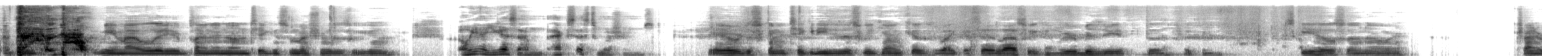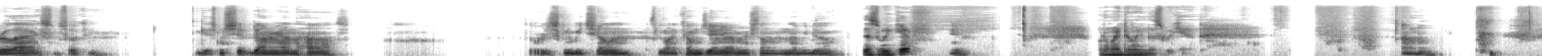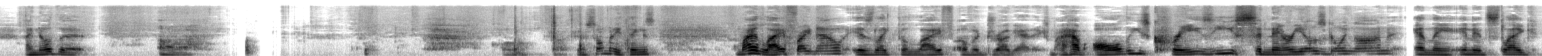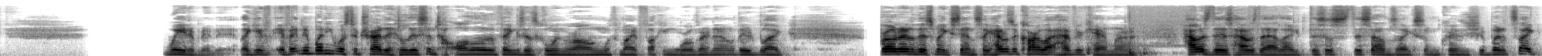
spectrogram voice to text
I think me and my old lady are planning on taking some mushrooms this weekend. Oh yeah, you guys have access to mushrooms. Yeah, we're just gonna take it easy this weekend because, like I said last weekend, we were busy at the fucking ski hill, so now we're trying to relax and fucking get some shit done around the house. So we're just gonna be chilling. If you want to come jam or something, that'd be dope. This weekend? Yeah. What am I doing this weekend? I don't know. I know that. Uh, oh fuck! There's so many things. My life right now is like the life of a drug addict. I have all these crazy scenarios going on, and they and it's like, wait a minute. Like if if anybody was to try to listen to all of the things that's going wrong with my fucking world right now, they would be like, bro, none of this makes sense. Like, how does a car lot have your camera? How is this? How is that? Like, this is this sounds like some crazy shit. But it's like,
